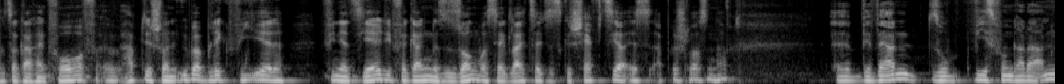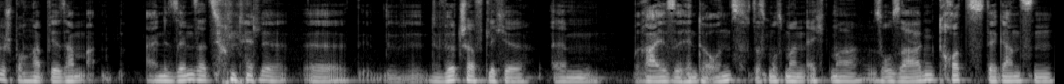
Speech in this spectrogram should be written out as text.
ist gar kein Vorwurf. Äh, habt ihr schon einen Überblick, wie ihr finanziell die vergangene Saison, was ja gleichzeitig das Geschäftsjahr ist, abgeschlossen habt? Äh, wir werden, so wie ich es vorhin gerade angesprochen habe, wir haben eine sensationelle äh, wirtschaftliche ähm, Reise hinter uns. Das muss man echt mal so sagen. Trotz der ganzen,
